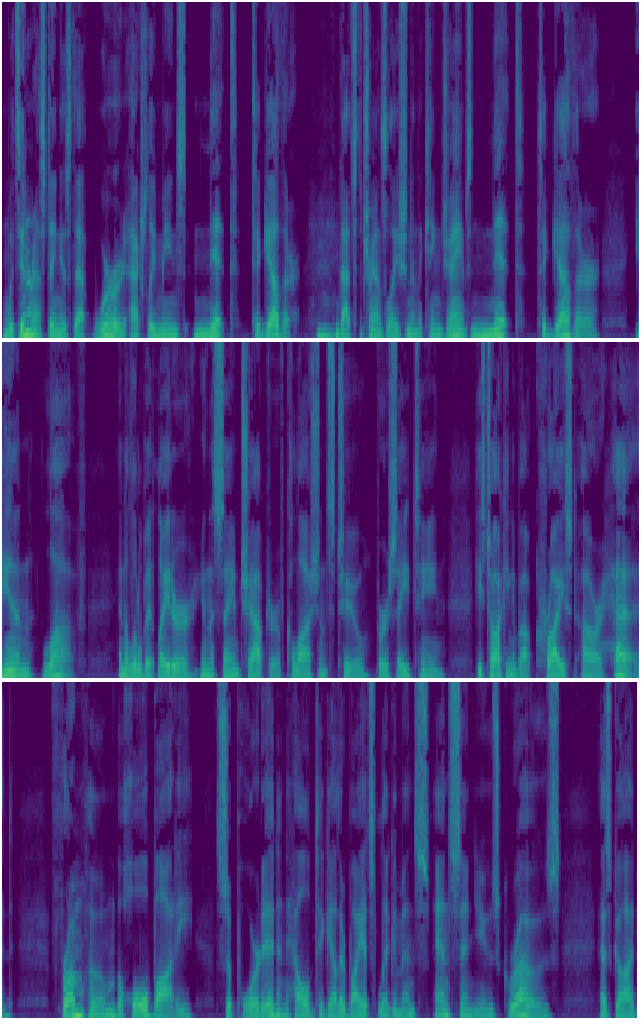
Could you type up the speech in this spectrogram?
And what's interesting is that word actually means knit together. Mm. That's the translation in the King James knit together in love. And a little bit later in the same chapter of Colossians 2, verse 18, he's talking about Christ our head, from whom the whole body, supported and held together by its ligaments and sinews, grows as God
